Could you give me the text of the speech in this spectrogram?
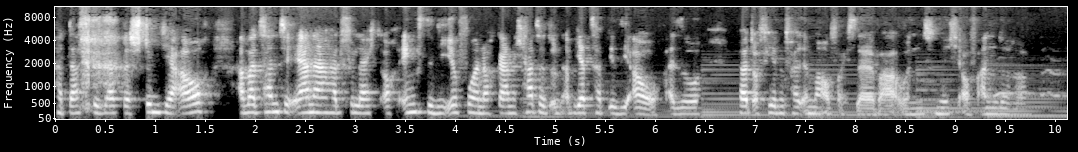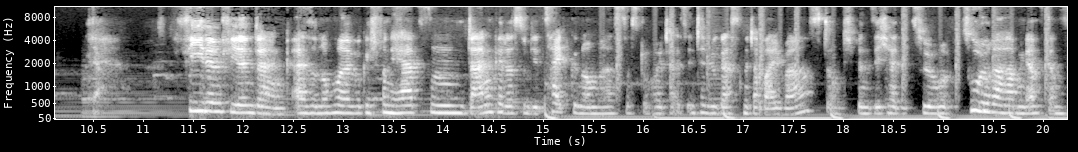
hat das gesagt, das stimmt ja auch. Aber Tante Erna hat vielleicht auch Ängste, die ihr vorher noch gar nicht hattet und ab jetzt habt ihr sie auch. Also hört auf jeden Fall immer auf euch selber und nicht auf andere. Ja. Vielen, vielen Dank. Also nochmal wirklich von Herzen danke, dass du dir Zeit genommen hast, dass du heute als Interviewgast mit dabei warst. Und ich bin sicher, die Zuhörer haben ganz, ganz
